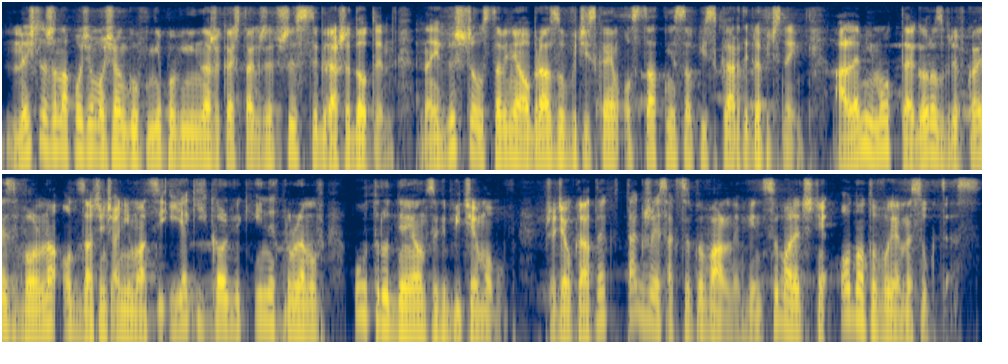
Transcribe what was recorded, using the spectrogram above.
Myślę, że na poziom osiągów nie powinni narzekać także wszyscy gracze Doty. Najwyższe ustawienia obrazu wyciskają ostatnie soki z karty graficznej, ale mimo tego rozgrywka jest wolna od zacięć animacji i jakichkolwiek innych problemów utrudniających bicie mobów. Przedział klatek także jest akceptowalny, więc sumarycznie odnotowujemy sukces.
